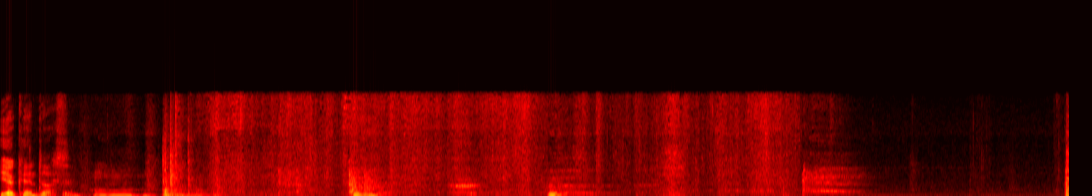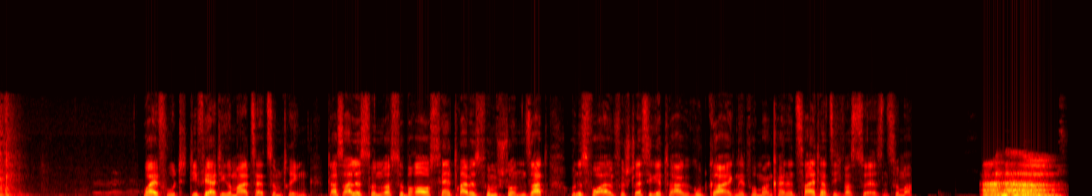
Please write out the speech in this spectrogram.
Ihr kennt das. Y-Food, die fertige Mahlzeit zum Trinken. Da ist alles drin, was du brauchst, hält drei bis fünf Stunden satt und ist vor allem für stressige Tage gut geeignet, wo man keine Zeit hat, sich was zu essen zu machen. Aha.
